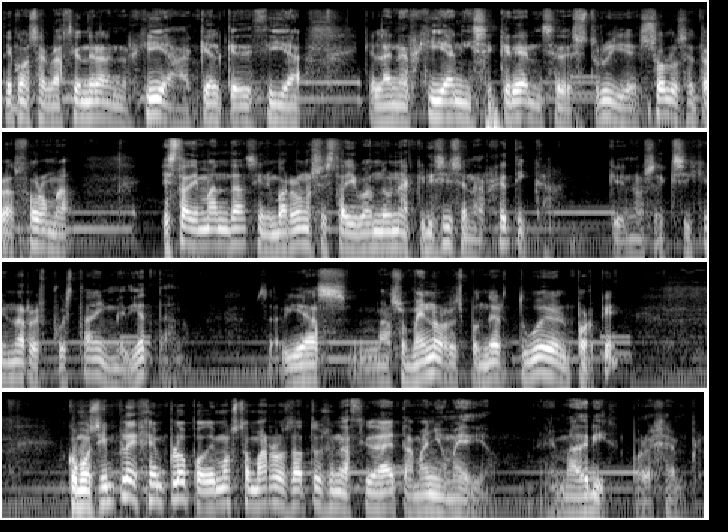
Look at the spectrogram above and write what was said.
de conservación de la energía, aquel que decía que la energía ni se crea ni se destruye, solo se transforma, esta demanda, sin embargo, nos está llevando a una crisis energética que nos exige una respuesta inmediata. ¿Sabías más o menos responder tú el por qué? Como simple ejemplo podemos tomar los datos de una ciudad de tamaño medio, en Madrid, por ejemplo.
